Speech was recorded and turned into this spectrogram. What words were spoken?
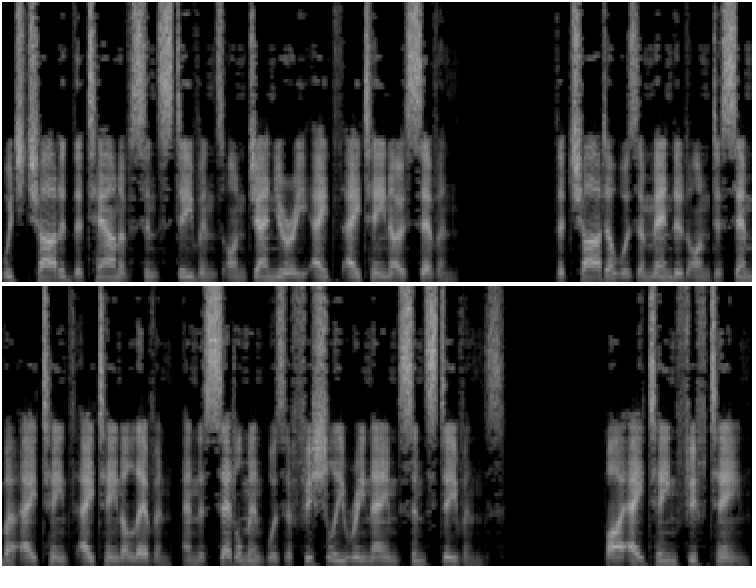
which chartered the town of St. Stephen's on January 8, 1807. The charter was amended on December 18, 1811, and the settlement was officially renamed St. Stephen's. By 1815,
